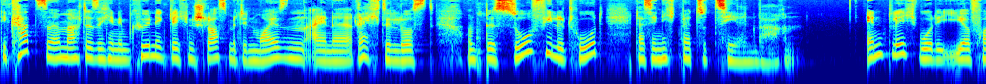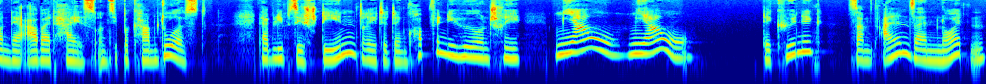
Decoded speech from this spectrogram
Die Katze machte sich in dem königlichen Schloss mit den Mäusen eine rechte Lust und biss so viele tot, dass sie nicht mehr zu zählen waren. Endlich wurde ihr von der Arbeit heiß und sie bekam Durst. Da blieb sie stehen, drehte den Kopf in die Höhe und schrie Miau, miau. Der König samt allen seinen Leuten,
